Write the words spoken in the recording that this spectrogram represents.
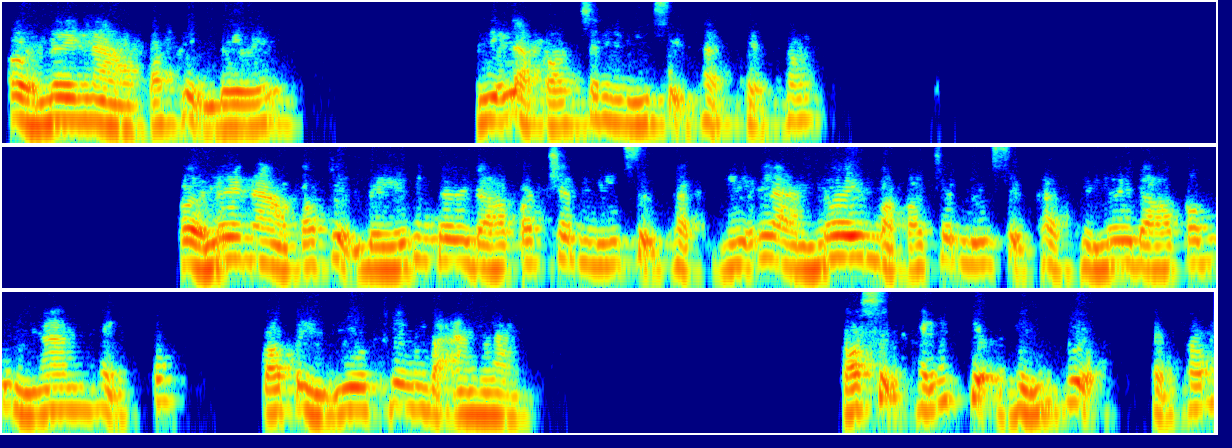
ở nơi nào có thượng đế nghĩa là có chân lý sự thật phải không? Ở nơi nào có thượng đế thì nơi đó có chân lý sự thật nghĩa là nơi mà có chân lý sự thật thì nơi đó có bình an hạnh phúc có tình yêu thương và an lành. Có sự thánh thiện hướng thượng phải không?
